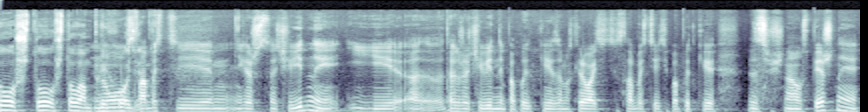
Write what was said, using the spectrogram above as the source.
И Что, что, вам Ну, приходит? слабости, мне кажется, очевидны, и э, также очевидны попытки замаскировать эти слабости, эти попытки достаточно успешные.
